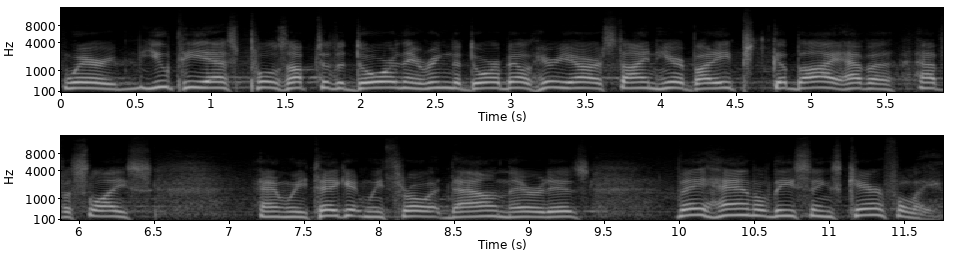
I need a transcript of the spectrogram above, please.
where UPS pulls up to the door and they ring the doorbell. Here you are, Stein, here, buddy. Psst, goodbye. Have a, have a slice. And we take it and we throw it down. There it is. They handle these things carefully.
